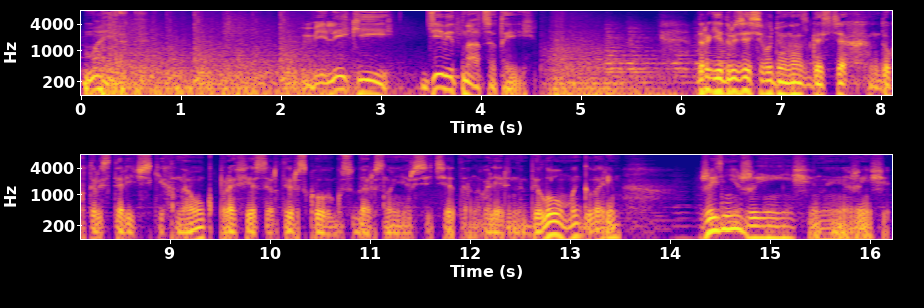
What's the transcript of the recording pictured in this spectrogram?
Маяк. Великий девятнадцатый. Дорогие друзья, сегодня у нас в гостях доктор исторических наук, профессор Тверского государственного университета Анна Валерьевна Белова. Мы говорим о жизни женщины, женщины,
